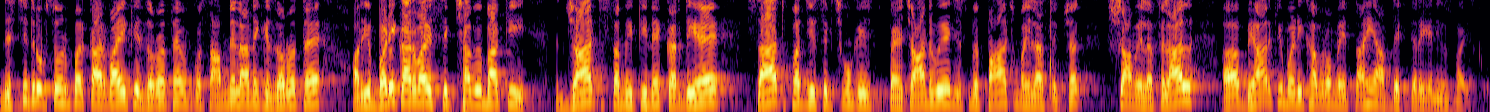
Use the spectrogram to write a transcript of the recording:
निश्चित रूप से उन पर कार्रवाई की ज़रूरत है, उनको सामने लाने की ज़रूरत है और ये बड़ी कार्रवाई शिक्षा विभाग की जाँच समिति ने कर दी है। सात फर्जी शिक्षकों की पहचान हुई है, जिसमें पाँच महिला शिक्षक शामिल है। फ़िलहाल बिहार की बड़ी खबरों में इतना ही। आप देखते रहिए न्यूज़ बाईस को।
